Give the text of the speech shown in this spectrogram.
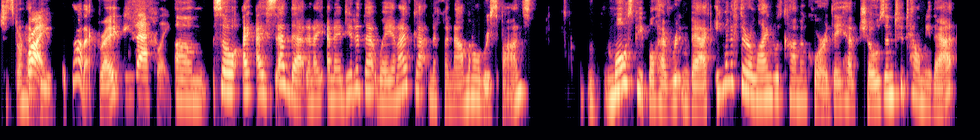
just don't have right. to use the product, right? Exactly. Um, so I, I said that and I and I did it that way, and I've gotten a phenomenal response most people have written back, even if they're aligned with Common Core, they have chosen to tell me that.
